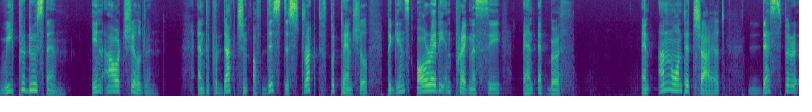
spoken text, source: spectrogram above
We produce them in our children, and the production of this destructive potential begins already in pregnancy and at birth. An unwanted child, desperate,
